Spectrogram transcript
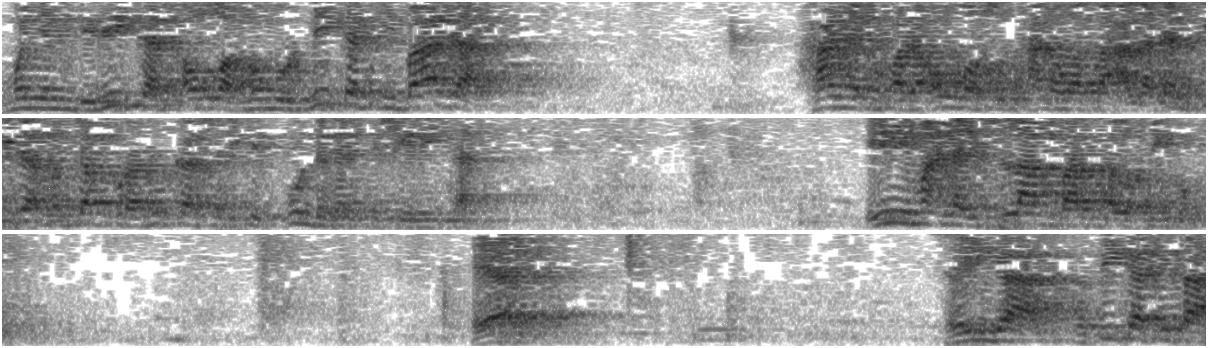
menyendirikan Allah, memurnikan ibadah hanya kepada Allah Subhanahu wa taala dan tidak mencampur adukan sedikit pun dengan kesyirikan. Ini makna Islam barakallahu fikum. Ya. Sehingga ketika kita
